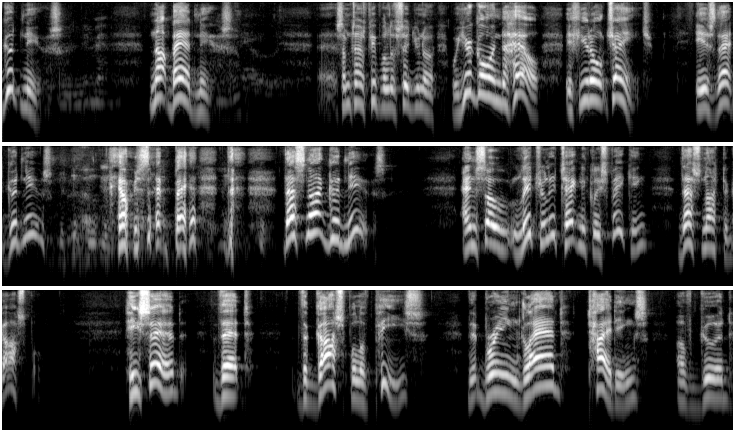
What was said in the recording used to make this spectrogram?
good news, not bad news. Uh, sometimes people have said, you know, well, you're going to hell if you don't change. Is that good news? or is that bad? That's not good news. And so, literally, technically speaking, that's not the gospel. He said that the gospel of peace that bring glad tidings of good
